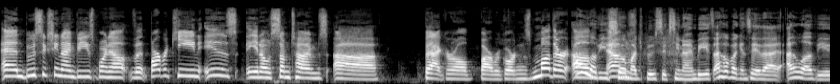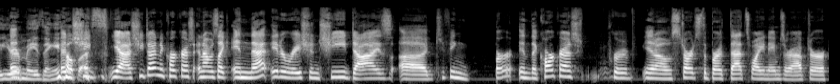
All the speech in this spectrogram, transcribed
and Boo sixty nine B's point out that Barbara Kean is, you know, sometimes uh, Batgirl Barbara Gordon's mother. I Um, love you so much, Boo sixty nine B's. I hope I can say that. I love you. You're and- amazing. You and help she, us. Yeah, she died in a car crash, and I was like, in that iteration, she dies uh, giving birth. In the car crash, you know, starts the birth. That's why he names her after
